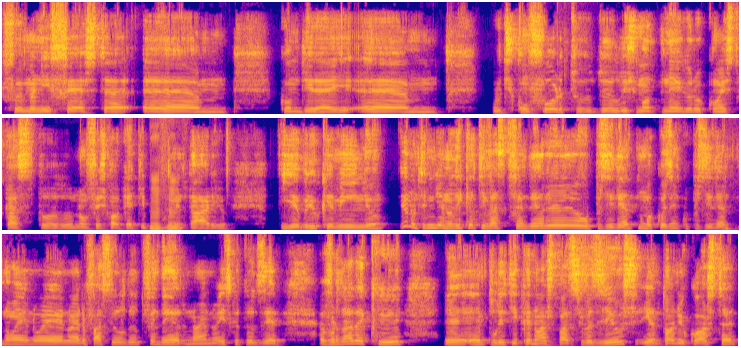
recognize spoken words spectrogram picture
foi manifesta, ehm, como direi, ehm, o desconforto de Luís Montenegro com este caso todo, não fez qualquer tipo de Uhum. comentário e abriu caminho. Eu não, tinha, eu não digo que ele tivesse de defender eh, o presidente numa coisa em que o presidente não, é, não, é, não era fácil de defender, não é? Não é isso que eu estou a dizer. A verdade é que eh, em política não há espaços vazios e António Costa,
